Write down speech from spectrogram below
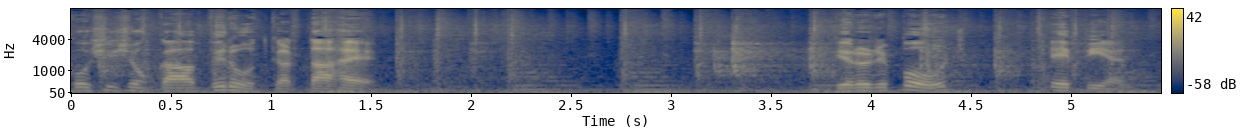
कोशिशों का विरोध करता है। ब्यूरो रिपोर्ट एपीएन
